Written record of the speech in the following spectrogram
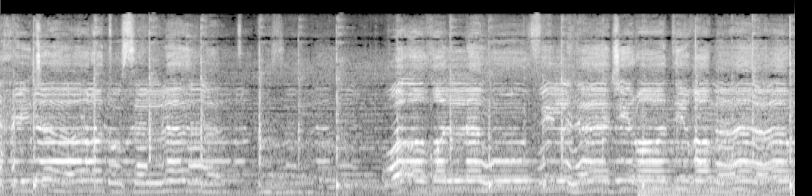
الحجارة سلمت وأظله في الهاجرات غمام.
